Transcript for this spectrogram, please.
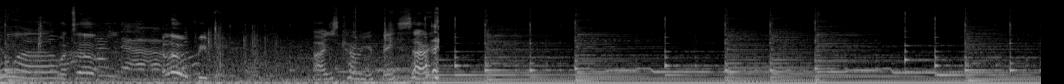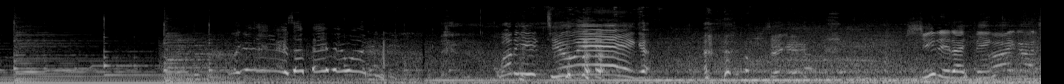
hello. What's up? Hello, people. Oh, I just covered your face, sorry. doing? she did, I think. I got you.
